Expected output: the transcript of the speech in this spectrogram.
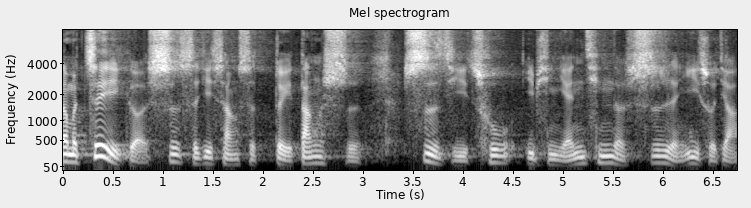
那么，这个诗实际上是对当时世纪初一批年轻的诗人、艺术家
